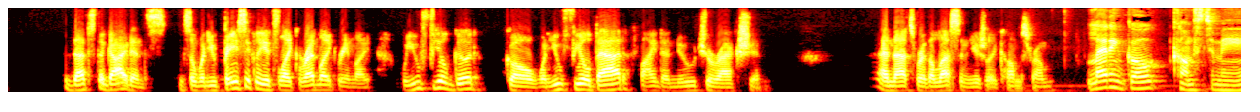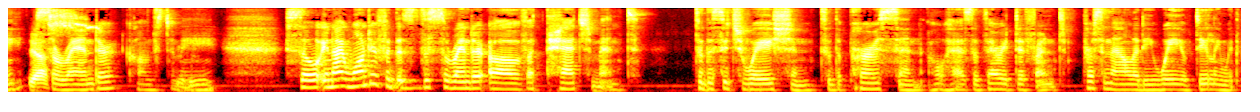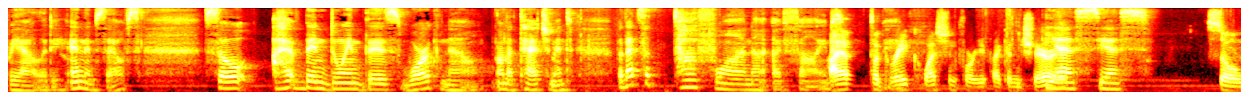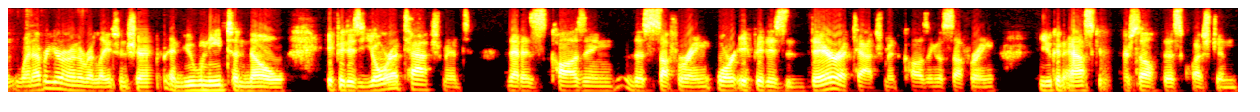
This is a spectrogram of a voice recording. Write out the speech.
that's the guidance. And so when you basically, it's like red light, green light. When you feel good, go. When you feel bad, find a new direction. And that's where the lesson usually comes from. Letting go comes to me. Yes. Surrender comes to mm-hmm. me. So, and I wonder if it is the surrender of attachment to the situation, to the person who has a very different personality, way of dealing with reality and themselves. So, I have been doing this work now on attachment, but that's a tough one, I, find. I have a great question for you if I can share yes, it. Yes, yes. So, whenever you're in a relationship and you need to know if it is your attachment that is causing the suffering or if it is their attachment causing the suffering, you can ask yourself this question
